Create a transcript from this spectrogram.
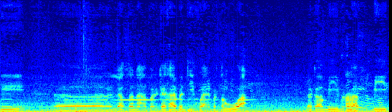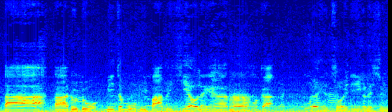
ที่เอ่อลักษณะมันคล้ายๆ เป็นที่แขวนประตูอะแล้วก็มีเหมือนแบบมีตาตาดุดุๆมีจมูกมีปากมีเขี้ยวอะไรเงี้ยครับผมก็กะเออเห็นสวยดีก็เลยซื้อ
